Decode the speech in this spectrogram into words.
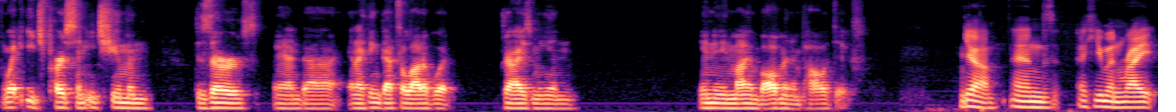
what each person, each human deserves, and uh, and I think that's a lot of what drives me in in in my involvement in politics. Yeah, and a human right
